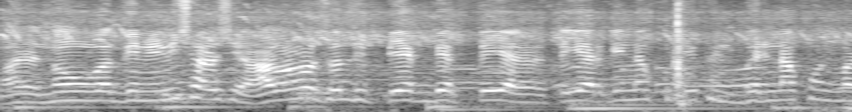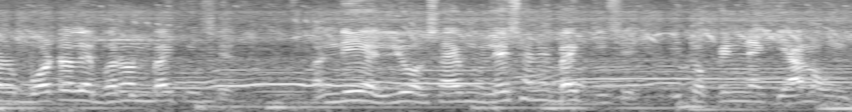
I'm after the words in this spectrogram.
મારે નવ વાગ્યાની નિશાળ છે. હાલો હાલો, જલ્દી પેક બેક તૈયાર તૈયાર કરી નાખું, ટિફિન ભરી નાખું ને મારે બોટલે ભરવાનું બાકી છે. અને એ લ્યો સાહેબનું લેસન બાકી છે. એ તો કરી નાખી. હાલો, હું.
